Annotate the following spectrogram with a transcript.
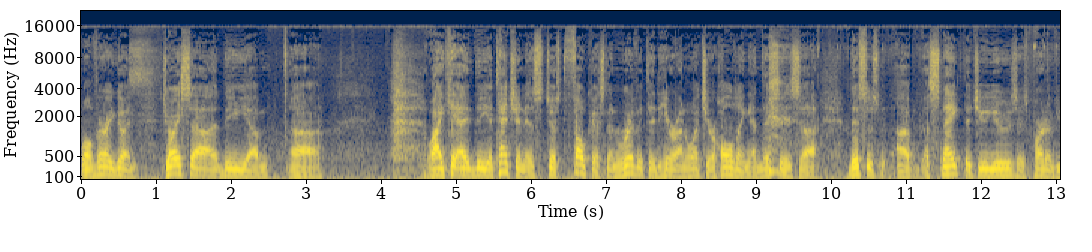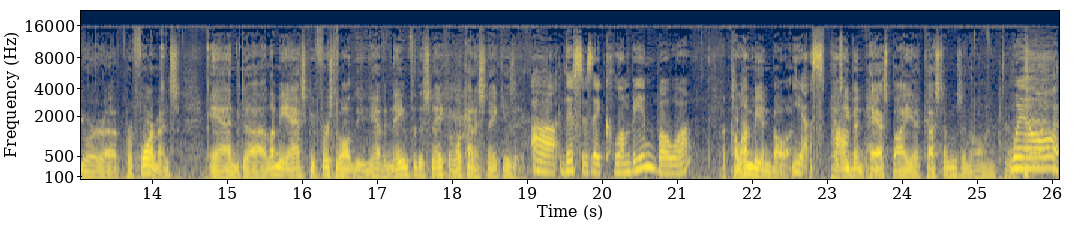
Well, very good, Joyce. Uh, the um, uh, well, I can't, the attention is just focused and riveted here on what you're holding, and this is uh, this is a, a snake that you use as part of your uh, performance. And uh, let me ask you, first of all, do you have a name for the snake, and what kind of snake is it? Uh, this is a Colombian boa. A Colombian boa. Yes, Has he been passed by uh, customs and all that? uh, Well,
